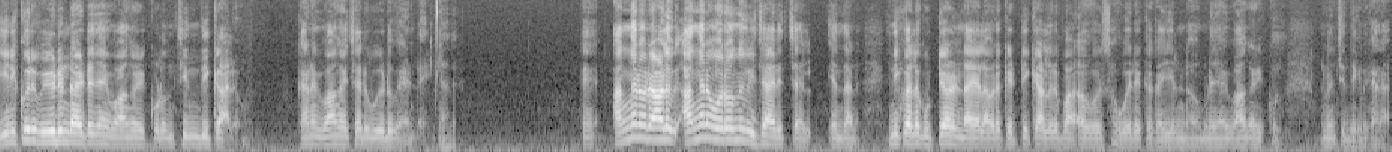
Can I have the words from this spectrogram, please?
എനിക്കൊരു വീടുണ്ടായിട്ട് ഞാൻ വിവാഹം കഴിക്കുള്ളൂ ചിന്തിക്കാലോ. കാരണം വിവാഹം കഴിച്ചാൽ വീട് വേണ്ടേ? അതെ. അങ്ങനെ ഒരാൾ അങ്ങനെ ഓരോന്ന് വിചാരിച്ചാൽ എന്താണ്? എനിക്ക് വല്ല കുട്ടികളുണ്ടായാൽ അവരെ കെട്ടിക്കാനുള്ളൊരു ഒരു സൗകര്യമൊക്കെ കയ്യിലുണ്ടാകുമ്പോൾ ഞാൻ വിവാഹം കഴിക്കുള്ളൂ. അങ്ങനെ ചിന്തിക്കുന്ന കാര്യം.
